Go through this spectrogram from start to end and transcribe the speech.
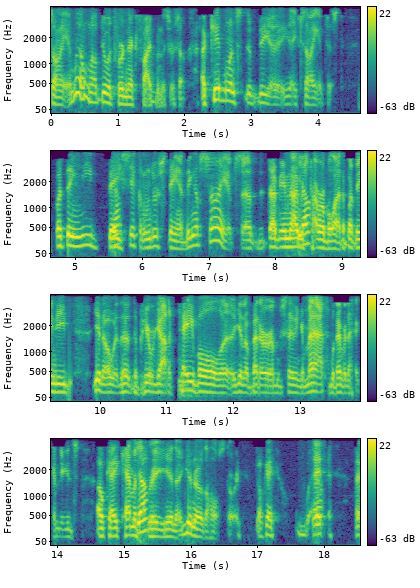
scientist. Well, I'll do it for the next five minutes or so. A kid wants to be a, a scientist, but they need Yeah. basic understanding of science. Uh, I mean, I was Yeah. terrible at it, but they need, you know, the, the periodic table, uh, you know, better understanding of math, whatever the heck it needs. Okay, chemistry, you know, you know the whole story. Okay. Yeah. Uh,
